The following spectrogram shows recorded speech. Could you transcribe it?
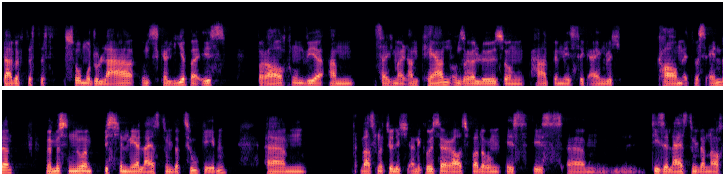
dadurch, dass das so modular und skalierbar ist, brauchen wir am sage ich mal, am Kern unserer Lösung hardwaremäßig eigentlich kaum etwas ändern. Wir müssen nur ein bisschen mehr Leistung dazugeben. Ähm, was natürlich eine größere Herausforderung ist, ist ähm, diese Leistung dann auch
